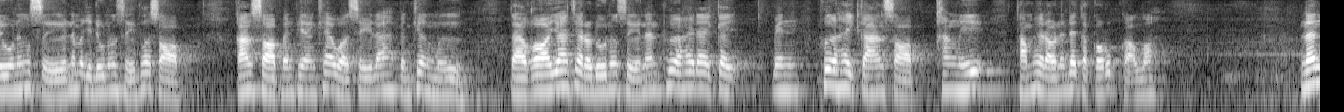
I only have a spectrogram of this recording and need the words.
ดูหนังสือนั่นไม่จะดูหนังสือเพื่อสอบ การสอบเป็นเพียงแค่วสีละเป็นเครื่องมือ แต่กอยะที่เราดูหนังสือนั้นเพื่อให้ได้ใกล้เป็นเพื่อให้การสอบครั้งนี้ทำให้เรานั้นได้ตะกรุบกับอัลลอฮ์นั้น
